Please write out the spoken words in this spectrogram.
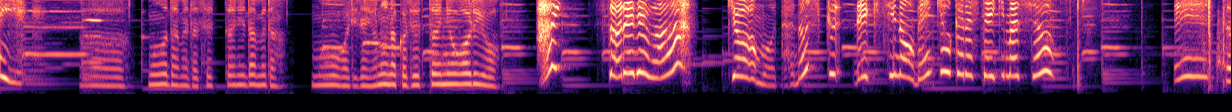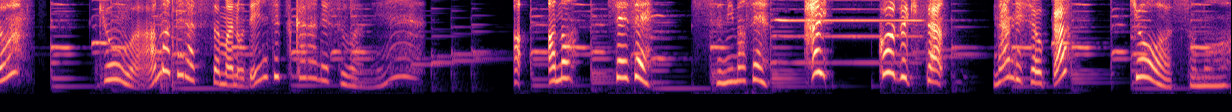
い。ああもうダメだ。絶対にダメだ。もう終わりだ。世の中絶対に終わるよ。それでは今日も楽しく歴史のお勉強からしていきましょう。えーと今日はアマテラス様の伝説からですわねああの先生すみません。はい。光月さん何でしょうか？今日はその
